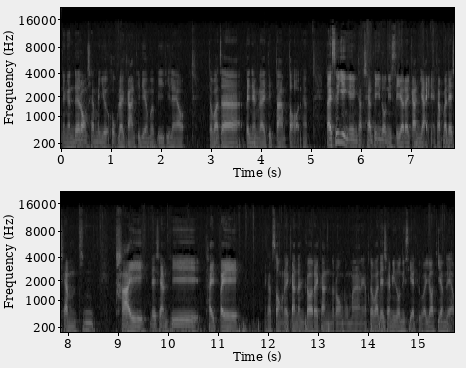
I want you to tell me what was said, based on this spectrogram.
ดังนั้นได้รองแชมป์มาเยอะ 6 รายการทีเดียวเมื่อปีที่แล้ว แต่ว่าจะเป็นอย่างไรติดตามต่อนะครับไต้จื่ออิงเองครับแชมป์ที่อินโดนีเซียรายการใหญ่นะครับไม่ได้แชมป์ที่ ไทยได้แชมป์ที่ไทเปนะครับสองรายการนั้นก็รายการรองลงมานะครับแต่ว่าได้แชมป์อินโดนีเซียถือว่ายอดเยี่ยมแล้ว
